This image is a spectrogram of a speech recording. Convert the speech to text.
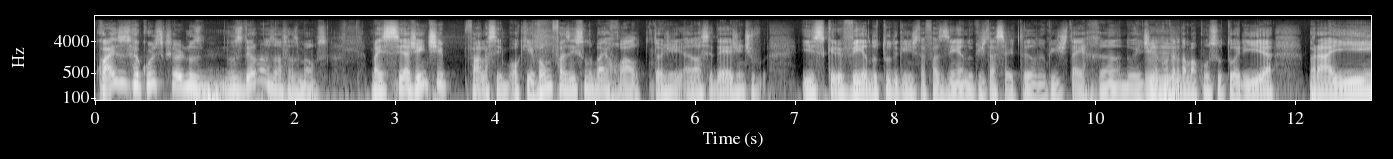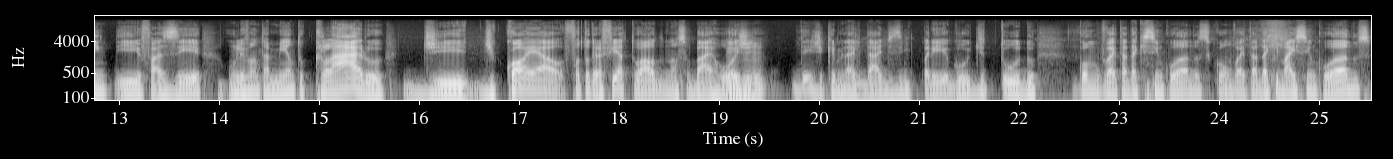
quais os recursos que o Senhor nos, nos deu nas nossas mãos. Mas se a gente fala assim, ok, vamos fazer isso no bairro alto. Então a, gente- a nossa ideia é a gente ir escrevendo tudo que a gente está fazendo, o que a gente está acertando, o que a gente está errando. A gente quer contratar uma consultoria para ir e fazer um levantamento claro de, de qual é a fotografia atual do nosso bairro hoje, desde criminalidade, desemprego, de tudo. Como vai estar daqui cinco anos, como vai estar daqui mais cinco anos.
